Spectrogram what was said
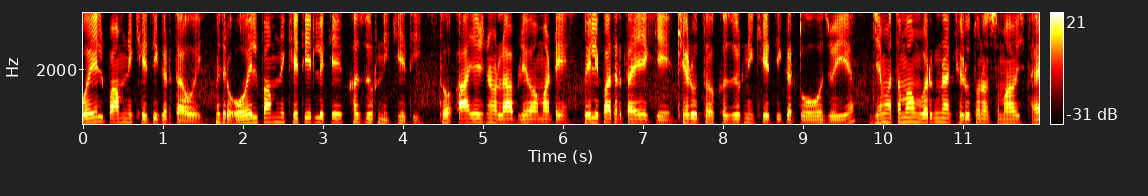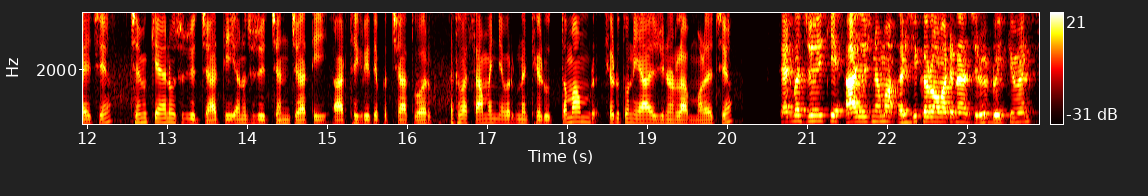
ઓઇલ પામની ખેતી કરતા હોય. મિત્રો, ઓઇલ પામની ખેતી એટલે કે ખજૂરની ખેતી. તો આ યોજનાનો લાભ લેવા માટે પહેલી પાત્રતા એ કે ખેડૂત ખજૂરની ખેતી કરતો હોવો જોઈએ, જેમાં તમામ વર્ગના ખેડૂતોનો સમાવેશ થાય છે. જેમ કે અનુસૂચિત જાતિ, અનુસૂચિત જનજાતિ, આર્થિક રીતે પછાત વર્ગ અથવા સામાન્ય વર્ગના ખેડૂત, તમામ ખેડૂતોને આ યોજનાનો લાભ મળે છે. ત્યારબાદ જોઈએ કે આ યોજનામાં અરજી કરવા માટેના જરૂરી ડોક્યુમેન્ટ્સ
